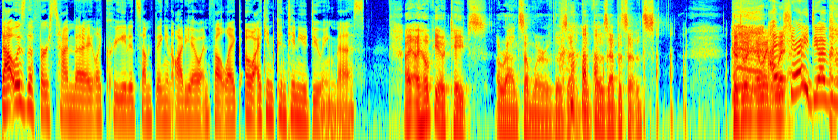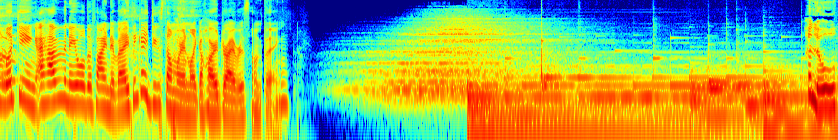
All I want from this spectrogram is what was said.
that was the first time that I like created something in audio and felt like, oh, I can continue doing this. I, I hope you have tapes around somewhere of those of those episodes. Because when, when, I'm when, sure I do. I've been looking. I haven't been able to find it, but I think I do somewhere in like a hard drive or something. Hello,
